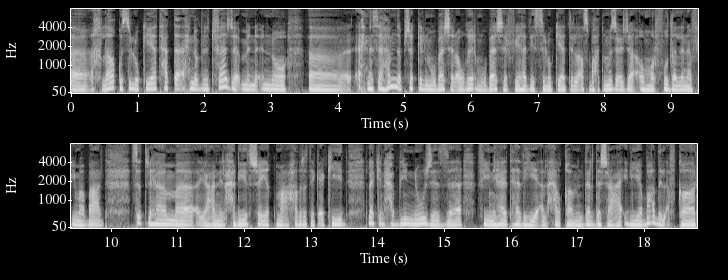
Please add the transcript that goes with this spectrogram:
آه، أخلاق وسلوكيات. حتى إحنا بنتفاجأ من أنه آه، إحنا ساهمنا بشكل مباشر أو غير مباشر في هذه السلوكيات اللي أصبحت مزعجة أو مرفوضة لنا فيما بعد. ست ريهام يعني الحديث شيق مع حضرتك أكيد لكن حابين نوجز في نهاية هذه الحلقة من دردشة عائلية بعض الأفكار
